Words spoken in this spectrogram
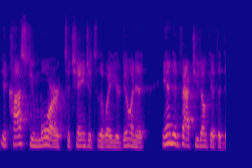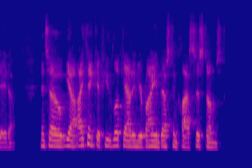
it costs you more to change it to the way you're doing it. And in fact, you don't get the data. And so, yeah, I think if you look at and you're buying best in class systems,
